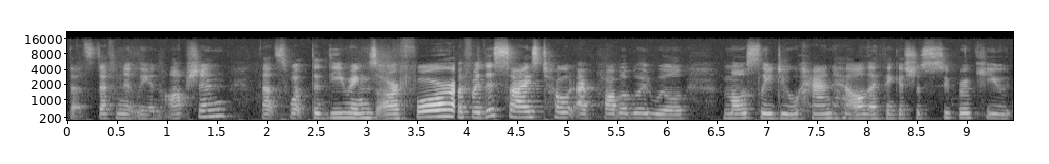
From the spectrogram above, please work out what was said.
That's definitely an option. That's what the D-rings are for. But for this size tote, I probably will mostly do handheld. I think it's just super cute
